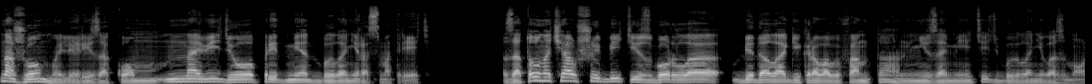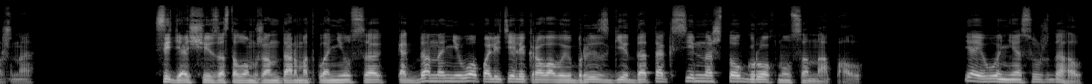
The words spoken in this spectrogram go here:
Ножом или резаком на видео предмет было не рассмотреть. Зато начавший бить из горла бедолаги кровавый фонтан не заметить было невозможно. Сидящий за столом жандарм отклонился, когда на него полетели кровавые брызги, да так сильно, что грохнулся на пол. Я его не осуждал.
